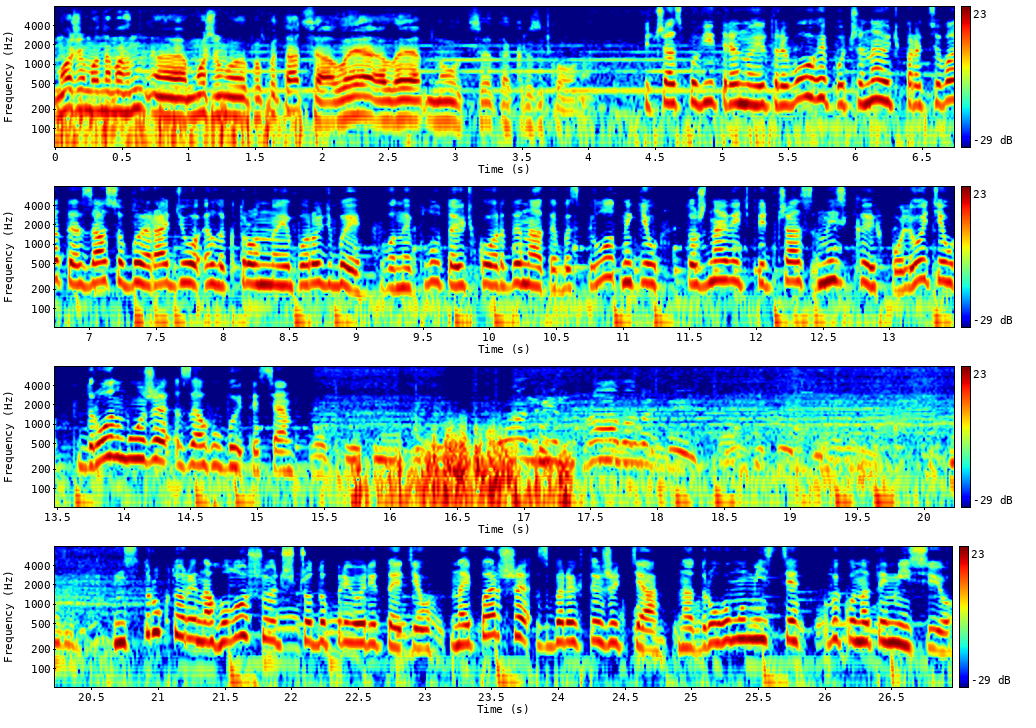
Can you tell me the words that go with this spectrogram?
Можемо намаг- е, можемо попитатися, але, але ну, це так ризиковано. Під час повітряної тривоги починають працювати засоби радіоелектронної боротьби. Вони плутають координати безпілотників, тож навіть під час низьких польотів дрон може загубитися. Інструктори наголошують щодо пріоритетів: найперше зберегти життя, на другому місці виконати місію.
